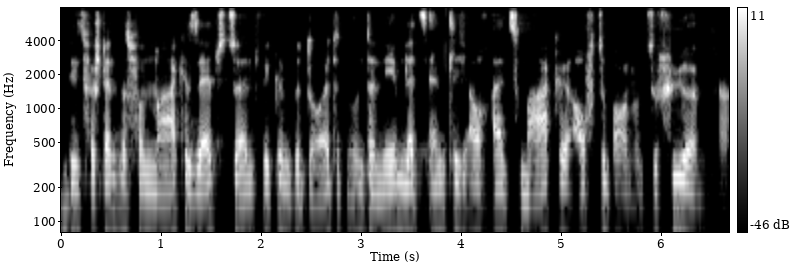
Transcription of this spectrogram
mhm. dieses Verständnis von Marke selbst zu entwickeln, bedeutet ein Unternehmen letztendlich auch als Marke aufzubauen und zu führen. Ja.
